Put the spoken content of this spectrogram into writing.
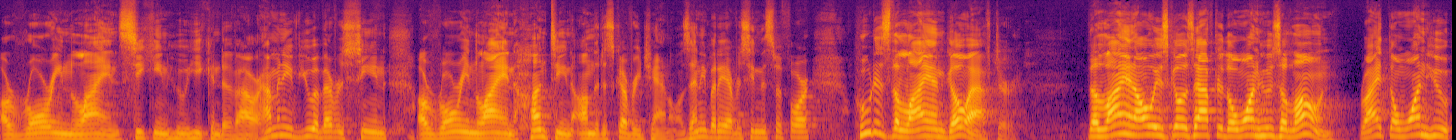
a roaring lion seeking who he can devour. How many of you have ever seen a roaring lion hunting on the Discovery Channel? Has anybody ever seen this before? Who does the lion go after? The lion always goes after the one who's alone, right? The one who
